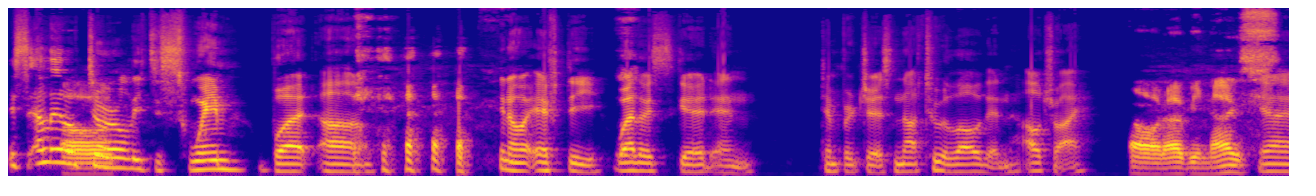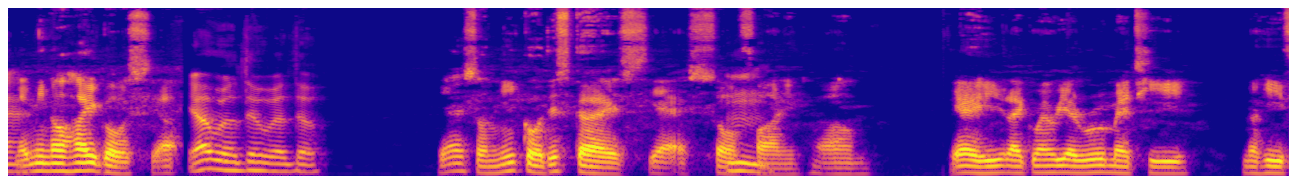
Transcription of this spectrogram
it's a little too Oh. early to swim. But um, you know, if the weather is good and temperature is not too low, then I'll try. oh, that'd be nice. Yeah. Let me know how it goes. Yeah. Yeah, we'll do, we'll do. Yeah. So Nico, this guy is yeah so Mm. funny. Um, yeah, he like when we are roommate, he you know he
